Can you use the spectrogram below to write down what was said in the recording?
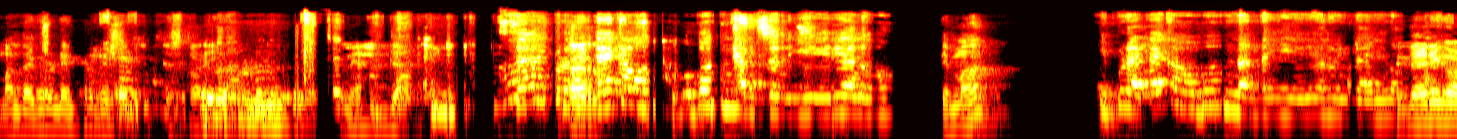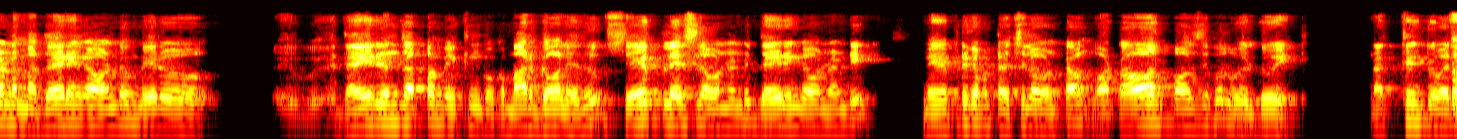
మన దగ్గర ఉన్న ఇన్ఫర్మేషన్ తీసుకొని హెల్ప్ సార్ ఇప్పుడు అటాక్ అవ్వబోతుందంట సార్ ఈ ఏరియాలో ఏమా ఇప్పుడు అటాక్ ఈ ఏరియాలో ఈ టైంలో. ధైర్యంగా ఉండమ్మా ధైర్యంగా ఉండు. మీరు ధైర్యం తప్ప మీకు ఇంకొక మార్గం లేదు. సేఫ్ ప్లేస్లో ఉండండి ధైర్యంగా ఉండండి. మేము ఎప్పటికప్పుడు టచ్లో ఉంటాం. What all possible will do it nothing to worry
